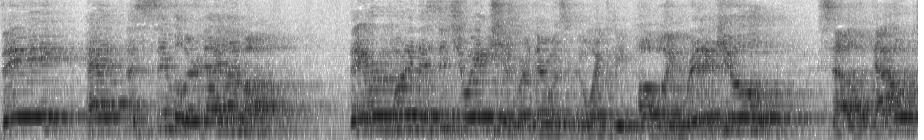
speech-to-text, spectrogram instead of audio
They had a similar dilemma. They were put situation where there was going to be public ridicule, self-doubt,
